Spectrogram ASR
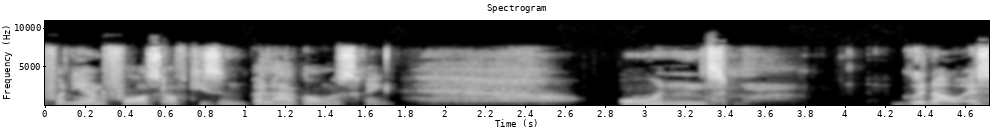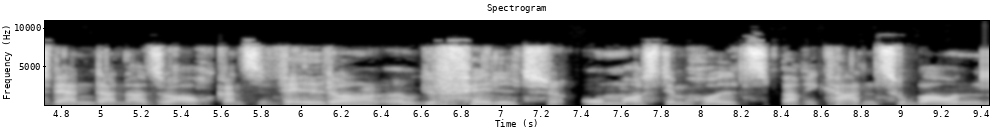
von ihren Forts auf diesen Belagerungsring. Und Genau, es werden dann also auch ganze Wälder äh, gefällt, um aus dem Holz Barrikaden zu bauen.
